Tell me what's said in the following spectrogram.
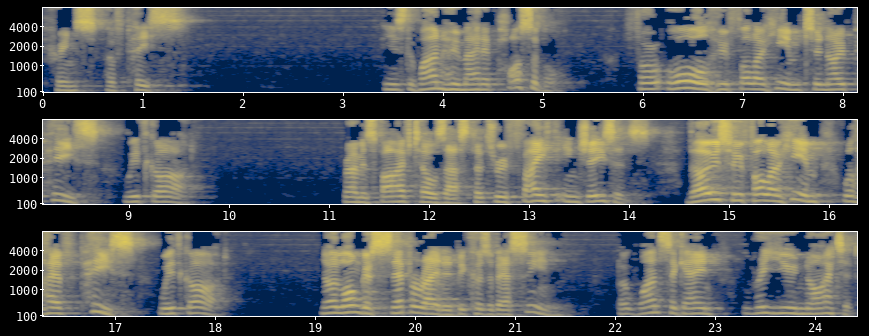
Prince of Peace. He is the one who made it possible for all who follow him to know peace with God. Romans 5 tells us that through faith in Jesus, those who follow him will have peace with God. No longer separated because of our sin, but once again reunited.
